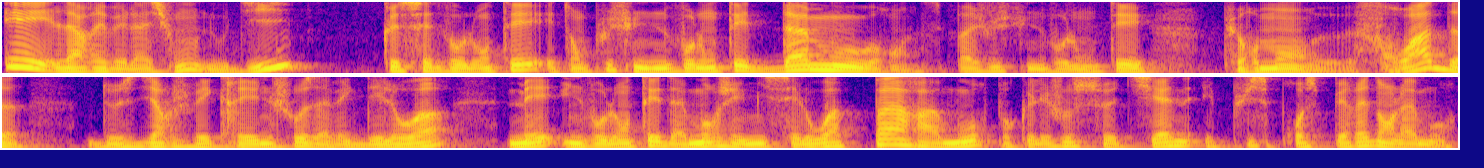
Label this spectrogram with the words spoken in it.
Et la révélation nous dit que cette volonté est en plus une volonté d'amour. C'est pas juste une volonté purement euh, froide de se dire je vais créer une chose avec des lois, mais une volonté d'amour. J'ai mis ces lois par amour pour que les choses se tiennent et puissent prospérer dans l'amour.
